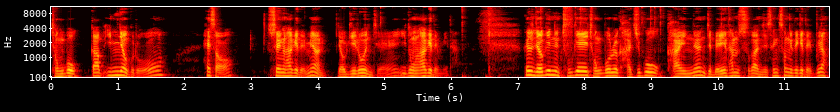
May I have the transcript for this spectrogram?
정보값 입력으로 해서 수행을 하게 되면 여기로 이제 이동을 하게 됩니다. 그래서 여기 있는 두 개의 정보를 가지고 가 있는 이제 메인 함수가 이제 생성이 되게 되고요.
